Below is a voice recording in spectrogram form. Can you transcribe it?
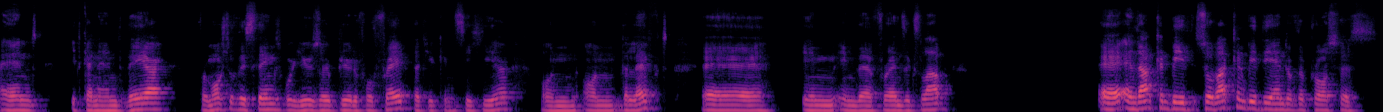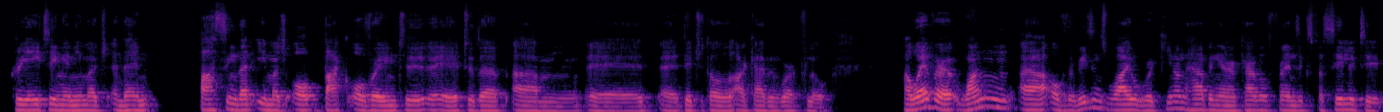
and it can end there. For most of these things, we use our beautiful Fred that you can see here on, on the left uh, in, in the forensics lab. Uh, and that can be, so that can be the end of the process, creating an image and then passing that image all back over into uh, to the um, uh, uh, digital archiving workflow. However, one uh, of the reasons why we were keen on having an archival forensics facility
